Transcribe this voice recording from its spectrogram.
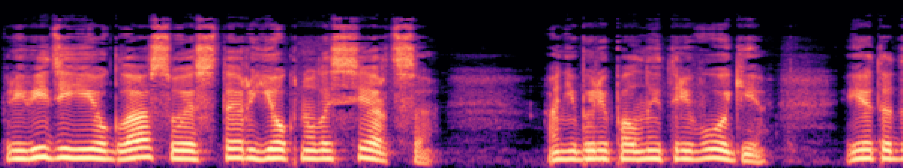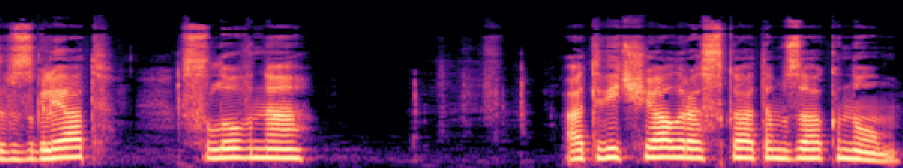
При виде ее глаз у Эстер ёкнуло сердце. Они были полны тревоги, и этот взгляд словно отвечал раскатом за окном.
